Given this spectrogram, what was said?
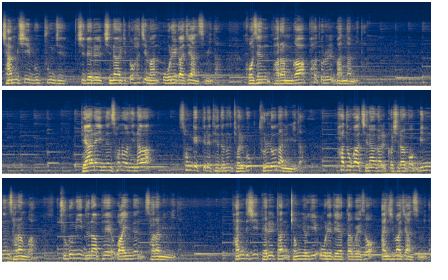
잠시 무풍지대를 지나기도 하지만 오래 가지 않습니다. 거센 바람과 파도를 만납니다. 배 안에 있는 선원이나 성객들의 태도는 결국 둘로 나뉩니다. 파도가 지나갈 것이라고 믿는 사람과 죽음이 눈앞에 와 있는 사람입니다. 반드시 배를 탄 경력이 오래되었다고 해서 안심하지 않습니다.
